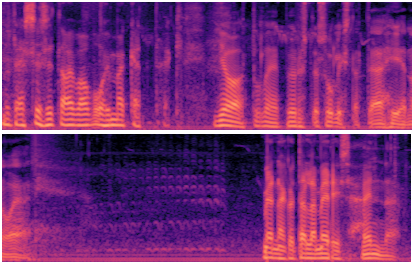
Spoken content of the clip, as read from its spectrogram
No tässä se taivaan vuohi mäkättääkin. Joo, tulee sulista tämä hieno ääni. Mennäänkö tällä merisään? Mennään.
